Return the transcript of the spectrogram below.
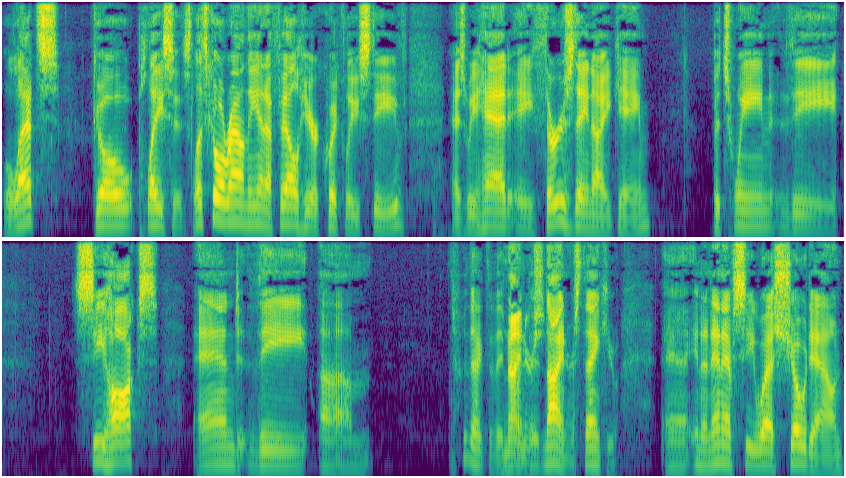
Let's go places. Let's go around the NFL here quickly, Steve, as we had a Thursday night game between the Seahawks and the um, who the heck did they? Niners. The Niners. Thank you. Uh, in an NFC West showdown,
